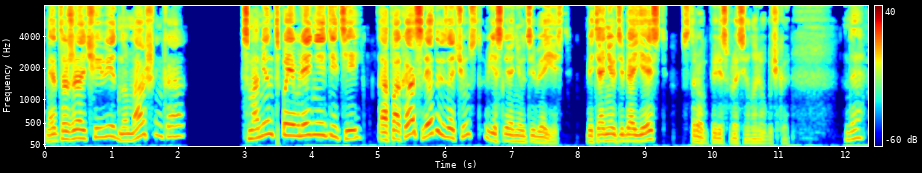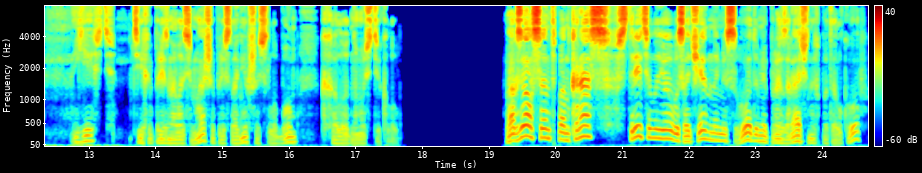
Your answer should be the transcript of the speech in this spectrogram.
«Это же очевидно, Машенька. С момента появления детей. А пока следуй за чувством, если они у тебя есть. Ведь они у тебя есть?» — строго переспросила Любочка. «Да, есть» тихо призналась Маша, прислонившись лбом к холодному стеклу. Вокзал Сент-Панкрас встретил ее высоченными сводами прозрачных потолков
